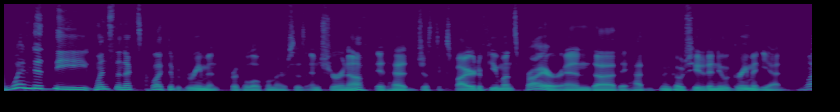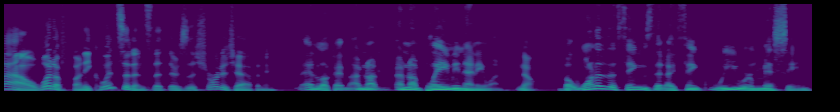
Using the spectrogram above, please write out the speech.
when did the when's the next collective agreement for the local nurses? And sure enough, it had just expired a few months prior, and uh, they hadn't negotiated a new agreement yet. Wow, what a funny coincidence that there's a shortage happening. and look, I'm, I'm not I'm not blaming anyone. No. But one of the things that I think we were missing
